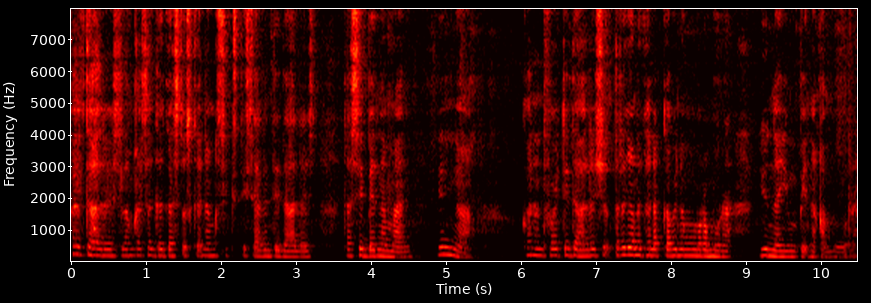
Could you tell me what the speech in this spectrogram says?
5 dollars lang kasi gagastos ka ng 60, 70 dollars. Tapos si Ben naman, yun nga, kanon $40. Talagang naghanap kami ng mura-mura. Yun na yung pinakamura.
